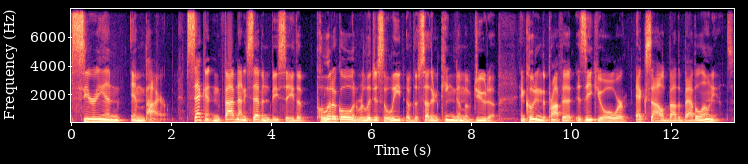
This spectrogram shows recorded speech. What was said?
Assyrian Empire. Second, in 597 BC, the political and religious elite of the southern kingdom of Judah, including the prophet Ezekiel, were exiled by the Babylonians.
